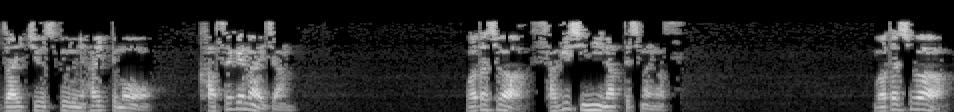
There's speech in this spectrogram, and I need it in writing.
在中スクールに入っても稼げないじゃん。私は詐欺師になってしまいます。私は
